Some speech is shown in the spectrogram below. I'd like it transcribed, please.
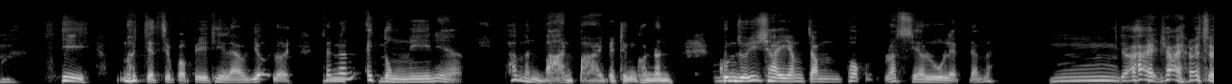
อืมที่เมื่อเจ็ดสิบกว่าปีที่แล้วเยอะเลย ฉะนั้นไอ้ตรงนี้เนี่ย ถ้ามันบานปลายไปถึงคนนั้น คุณสุทธิชัยยังจำพวกรัสเซียรูเล็ตได้ไหมอืมใช่ใช่เราจะ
